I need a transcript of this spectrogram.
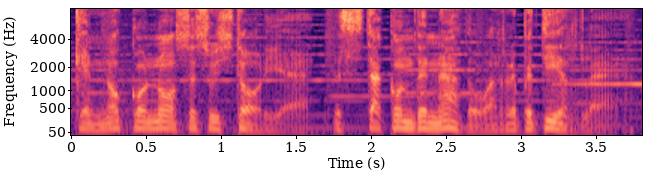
que no conoce su historia está condenado a repetirla.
